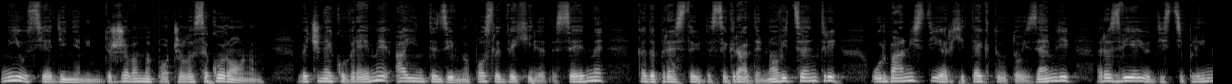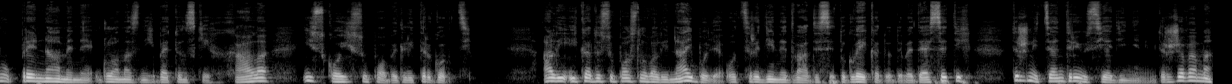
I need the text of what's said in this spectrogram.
nije u Sjedinjenim državama počela sa koronom, već neko vreme, a intenzivno posle 2007. kada prestaju da se grade novi centri, urbanisti i arhitekte u toj zemlji razvijaju disciplinu prenamene glomaznih betonskih hala iz kojih su pobegli trgovci ali i kada su poslovali najbolje od sredine 20. veka do 90. tržni centri u Sjedinjenim državama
